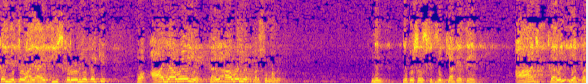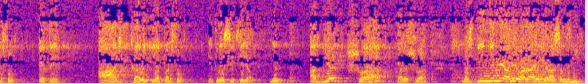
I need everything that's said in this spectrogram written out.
कल ये तो आया है तीस करोड़ लेकर के। वो आज आवे या कल आवे, या परसों आवे। देखो संस्कृत में क्या कहते हैं? आज, कल या परसों कहते हैं। आज, कल या परसों, इतने सीख के जाओ। जिन अद्य स्व परस्व बस तीन दिन में आने वाला है जरासंध भी,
